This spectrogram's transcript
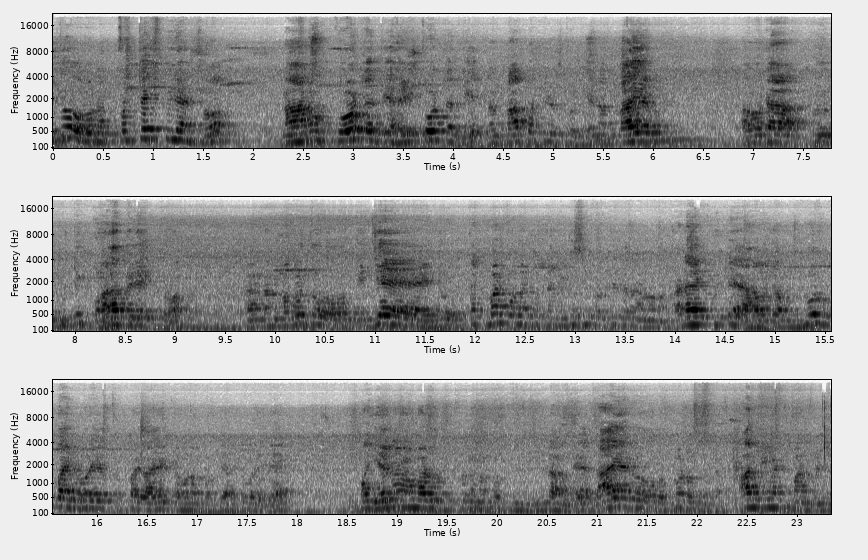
ಇದು ನನ್ನ ಫಸ್ಟ್ ಎಕ್ಸ್ಪೀರಿಯನ್ಸು ನಾನು ಕೋರ್ಟಲ್ಲಿ, ಹೈಕೋರ್ಟಲ್ಲಿ ನನ್ನ ಪ್ರಾಪರ್ಟಿ ಇಳಿಸ್ಕೊಂಡೆ ನನ್ನ ಲಾಯರು. ಆವಾಗ ದುಡ್ಡಿಗೆ ಭಾಳ ಬೆಲೆ ಇತ್ತು. ನನ್ನ ಮಗಳದ್ದು ಗೆಜ್ಜೆ ಇದು ಕಟ್ ಮಾಡ್ಕೊಂಡು ನಾನು ಇಳಿಸಿ ಕೊಟ್ಟಿದ್ದೆ ನಾನು. ಅಡ ಇಟ್ಬಿಟ್ಟೆ, ಆವಾಗ ಒಂದು ನೂರು ರೂಪಾಯಿ, ನೂರೈವತ್ತು ರೂಪಾಯಿ ಲಾಯರ್ ಕೊಟ್ಟೆ ಹತ್ತುವರೆಗೆ. ಅಪ್ಪ ಏನೋ ಮಾಡೋದು ನಾನು ಕೊಡ್ತೀನಿ ಇಲ್ಲ ಅಂದರೆ ಲಾಯರು ಒದ್ಕೊಂಡು ಹೋಗ್ತಿದ್ದ ಆರ್ಗ್ಯುಮೆಂಟ್ ಮಾಡಿಬಿಟ್ಟ.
